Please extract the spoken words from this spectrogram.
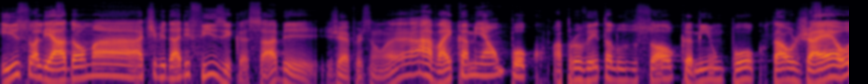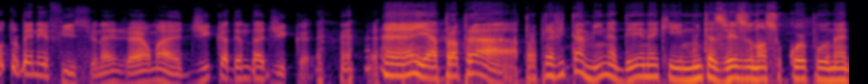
isso aliado a uma atividade física, sabe, Jefferson? Ah, vai caminhar um pouco, aproveita a luz do sol, caminha um pouco, tal, já é outro benefício, né? Já é uma dica dentro da dica. é, e a própria a própria vitamina D, né, que muitas vezes o nosso corpo, né,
